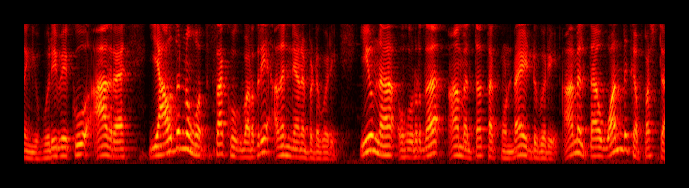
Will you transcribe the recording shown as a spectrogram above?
ತಂಗಿ ಹುರಿಬೇಕು. ಆದ್ರೆ ಯಾವುದನ್ನು ಹೊತ್ಸಕ್ಕೆ ಹೋಗ್ಬಾರ್ದ್ರಿ? ಅದನ್ನ ನೆನಪಿಟ್ಕೋರಿ. ಇವನ್ನ ಹುರಿದ ಆಮೇಲೆ ತಕ್ಕೊಂಡ ಇಟ್ಕೋರಿ. ಆಮೇಲೆ ತ ಒಂದು ಕಪ್ಪಷ್ಟು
